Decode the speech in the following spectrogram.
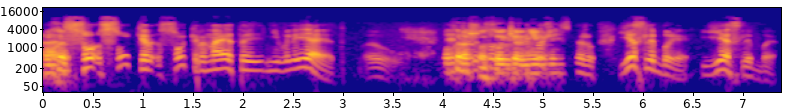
ну, э, со, сокер, сокер на это не влияет. Э, ну Я хорошо, сокер не влияет. Скажу. Если бы, если бы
